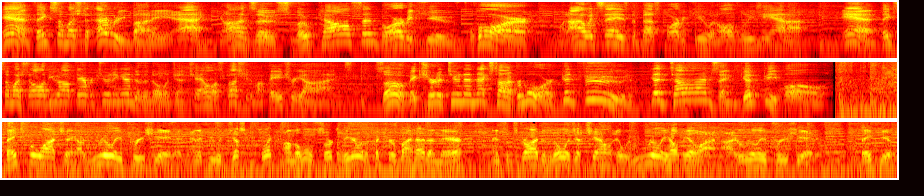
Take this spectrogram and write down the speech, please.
And thanks so much to everybody at Gonzo's Smokehouse and Barbecue for what I would say is the best barbecue in all of Louisiana. And thanks so much to all of you out there for tuning in to the NOLA Gent channel, especially to my Patreons. So make sure to tune in next time for more good food, good times, and good people. Thanks for watching. I really appreciate it. And if you would just click on the little circle here with a picture of my head in there and subscribe to the NOLA Gent channel, it would really help me a lot. I really appreciate it. Thank you.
